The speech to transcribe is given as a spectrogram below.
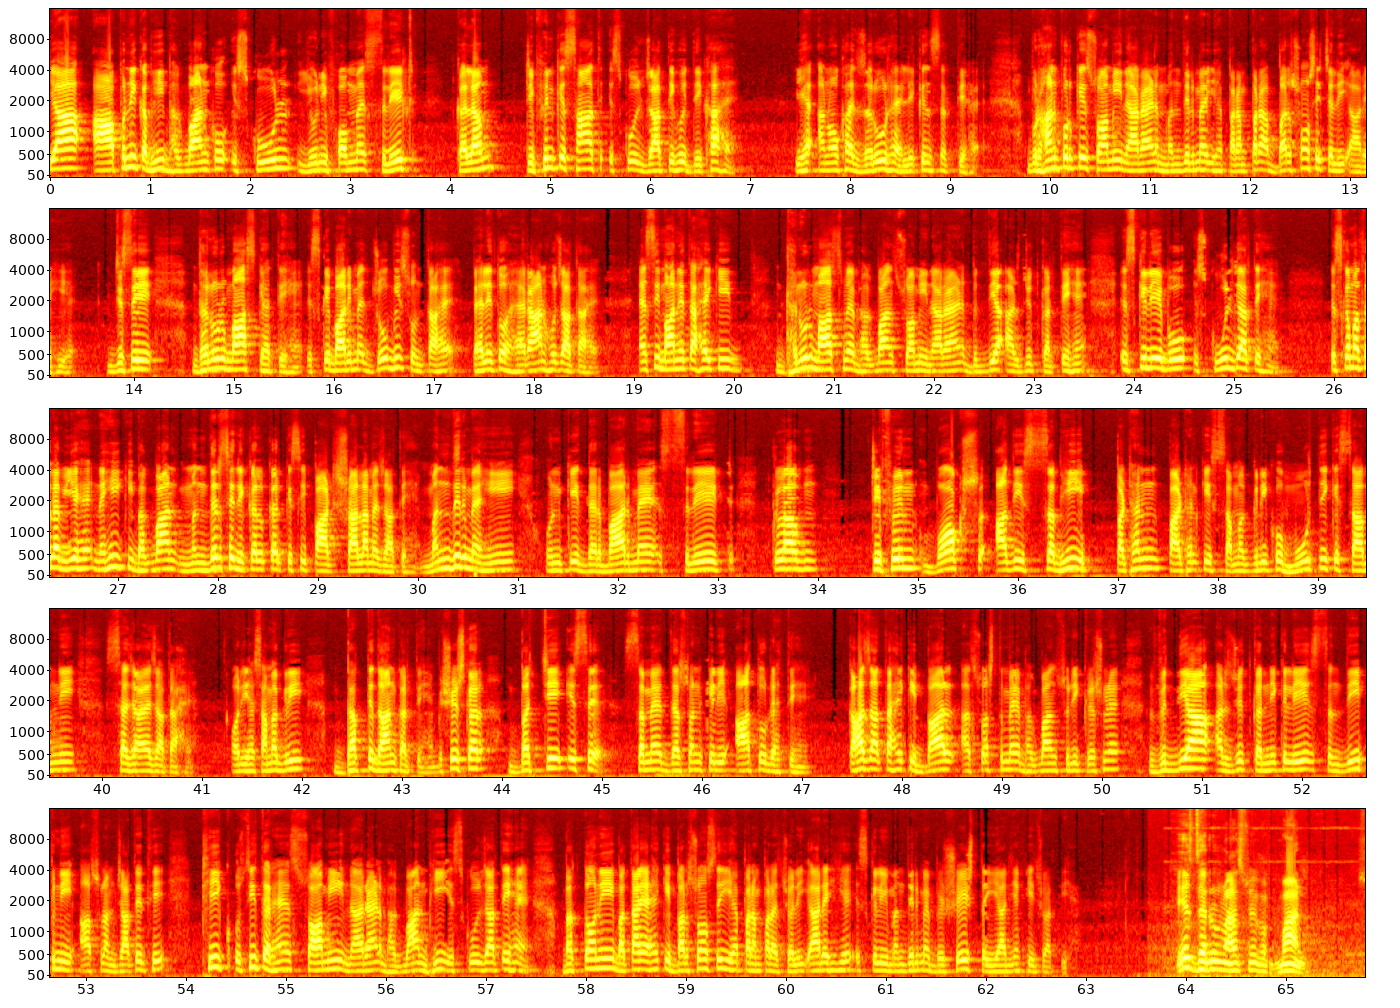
क्या आपने कभी भगवान को स्कूल यूनिफॉर्म में स्लेट, कलम, टिफ़िन के साथ स्कूल जाते हुए देखा है? यह अनोखा ज़रूर है, लेकिन सत्य है। बुरहानपुर के स्वामी नारायण मंदिर में यह परंपरा वर्षों से चली आ रही है, जिसे धनुर्मास कहते हैं। इसके बारे में जो भी सुनता है, पहले तो हैरान हो जाता है। ऐसी मान्यता है कि धनुर्मास में भगवान स्वामी नारायण विद्या अर्जित करते हैं, इसके लिए वो स्कूल जाते हैं। इसका मतलब यह है, नहीं कि भगवान मंदिर से निकलकर किसी पाठशाला में जाते हैं। मंदिर में ही उनके दरबार में स्लेट, क्लब, टिफ़िन, बॉक्स आदि सभी पठन पाठन की सामग्री को मूर्ति के सामने सजाया जाता है और यह सामग्री भक्त दान करते हैं। विशेषकर बच्चे इस समय दर्शन के लिए आतुर रहते हैं। कहा जाता है कि बाल अस्वस्थ में भगवान श्री कृष्ण विद्या अर्जित करने के लिए संदीपनी आश्रम जाते थे। ठीक उसी तरह स्वामी नारायण भगवान भी स्कूल जाते हैं। भक्तों ने बताया है कि वर्षों से यह परंपरा चली आ रही है। इसके लिए मंदिर में विशेष तैयारियाँ की जाती है। इस धनुर्मास में भगवान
